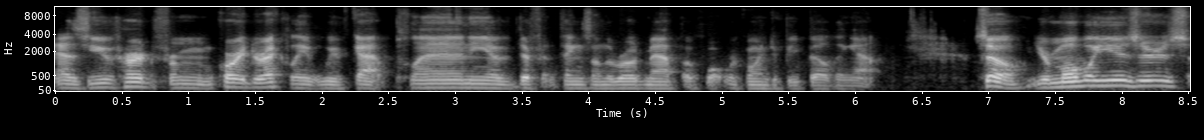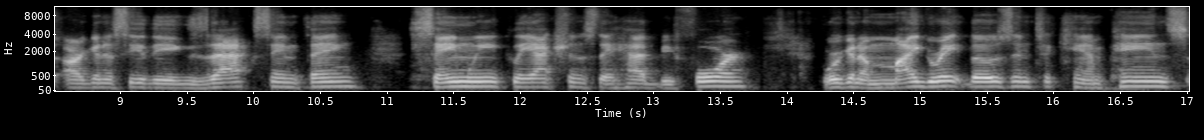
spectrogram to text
as you've heard from Corey directly, we've got plenty of different things on the roadmap of what we're going to be building out. So your mobile users are going to see the exact same thing, same weekly actions they had before. We're going to migrate those into campaigns.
